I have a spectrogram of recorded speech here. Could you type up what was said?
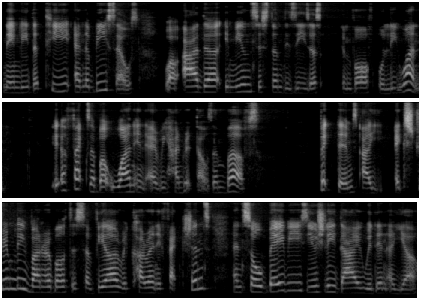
namely the T and the B cells, while other immune system diseases involve only one. It affects about 1 in every 100,000 births. Victims are extremely vulnerable to severe recurrent infections, and so babies usually die within a year.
